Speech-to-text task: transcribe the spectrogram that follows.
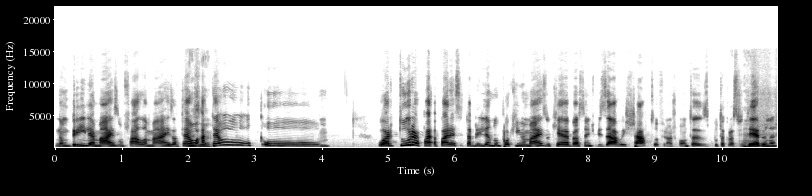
não brilha mais, não fala mais, até, o, é. até o, o o Arthur parece estar tá brilhando um pouquinho mais, o que é bastante bizarro e chato, afinal de contas, puta crossfiteiro, né?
